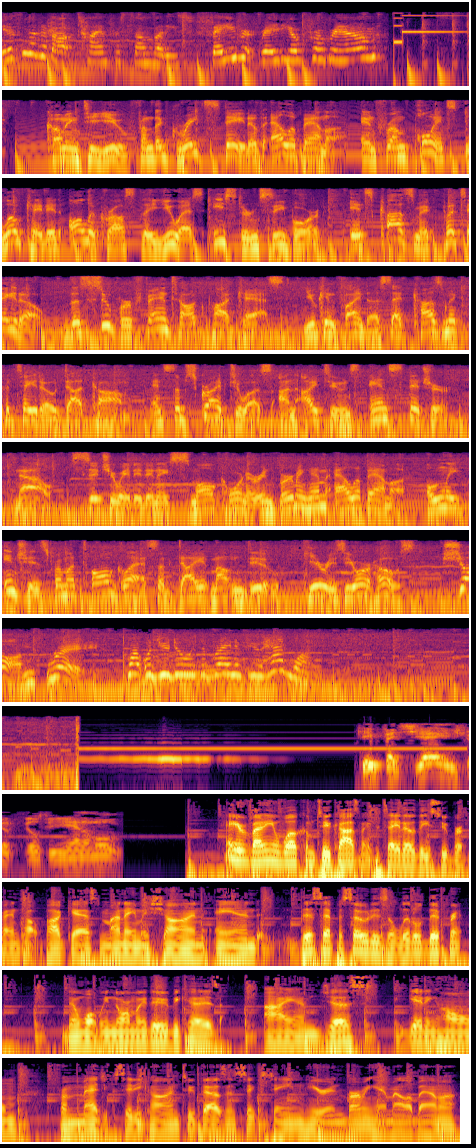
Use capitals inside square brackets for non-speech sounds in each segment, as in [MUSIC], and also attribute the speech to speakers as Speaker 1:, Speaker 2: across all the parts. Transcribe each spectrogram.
Speaker 1: Isn't it about time for somebody's favorite radio program?
Speaker 2: Coming to you from the great state of Alabama and from points located all across the U.S. eastern seaboard, it's Cosmic Potato, the Super Fan Talk podcast. You can find us at cosmicpotato.com and subscribe to us on iTunes and Stitcher. Now, situated in a small corner in Birmingham, Alabama, only inches from a tall glass of Diet Mountain Dew, here is your host, Sean Ray.
Speaker 3: What would you do with a brain if you had one?
Speaker 4: Keep the change, you filthy animal.
Speaker 5: Hey everybody and welcome to Cosmic Potato, the Super Fan Talk podcast. My name is Sean and this episode is a little different than what we normally do because I am just getting home from Magic City Con 2016 here in Birmingham, Alabama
